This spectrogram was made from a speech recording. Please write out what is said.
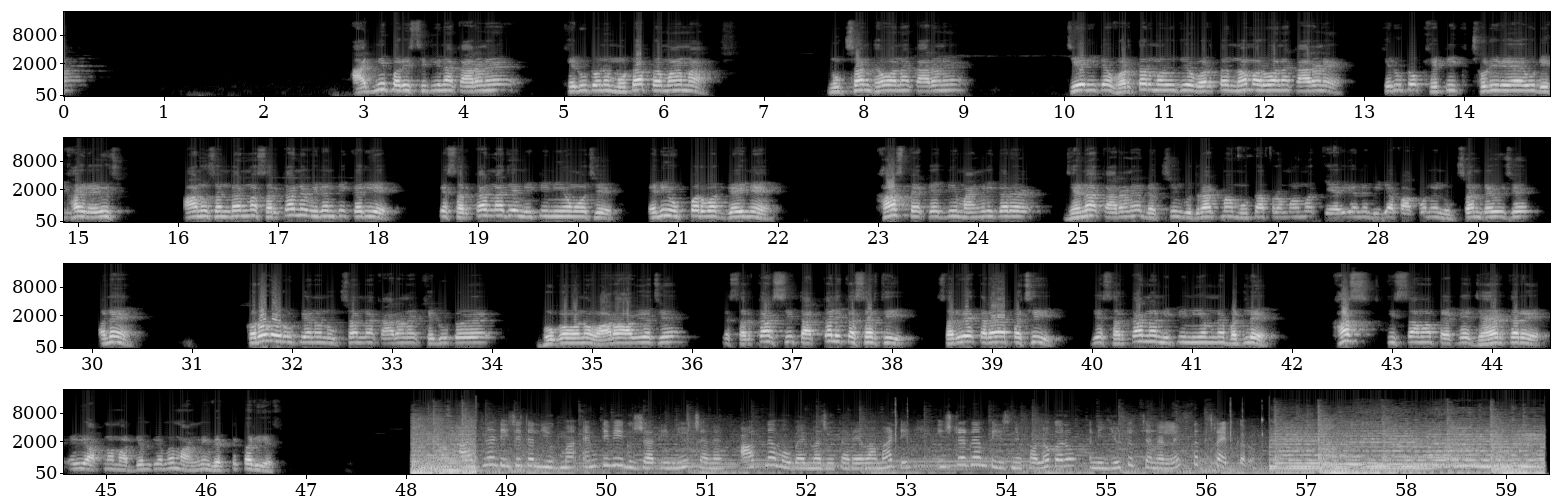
આજની પરિસ્થિતિના કારણે ખેડૂતોને મોટા પ્રમાણમાં નુકસાન થવાના કારણે, જે રીતે વળતર મળવું જોઈએ વળતર ન મળવાના કારણે ખેડૂતો ખેતી છોડી રહ્યા એવું દેખાઈ રહ્યું છે. આ અનુસંધાનમાં સરકારને વિનંતી કરીએ કે સરકારના જે નીતિ નિયમો છે, એની ઉપરવટ ગઈને ખાસ પેકેજની માંગણી કરે, જેના કારણે દક્ષિણ ગુજરાતમાં મોટા પ્રમાણમાં કેરી અને બીજા પાકોને નુકસાન થયું છે અને કરોડો રૂપિયાના નુકસાનના કારણે ખેડૂતોએ ભોગવવાનો વારો આવ્યો છે એટલે સરકારશ્રી તાત્કાલિક અસરથી સર્વે કરાયા પછી જે સરકારના નીતિ નિયમને બદલે ખાસ કિસ્સામાં પેકેજ જાહેર કરે એવી આપના માધ્યમથી અમે માંગણી વ્યક્ત કરીએ છીએ. આજના ડિજિટલ યુગમાં એમટીવી ગુજરાતી ન્યૂઝ ચેનલ આપના મોબાઈલમાં જોતા રહેવા માટે ઇન્સ્ટાગ્રામ પેજને ફોલો કરો અને યુટ્યુબ ચેનલને સબસ્ક્રાઇબ કરો.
